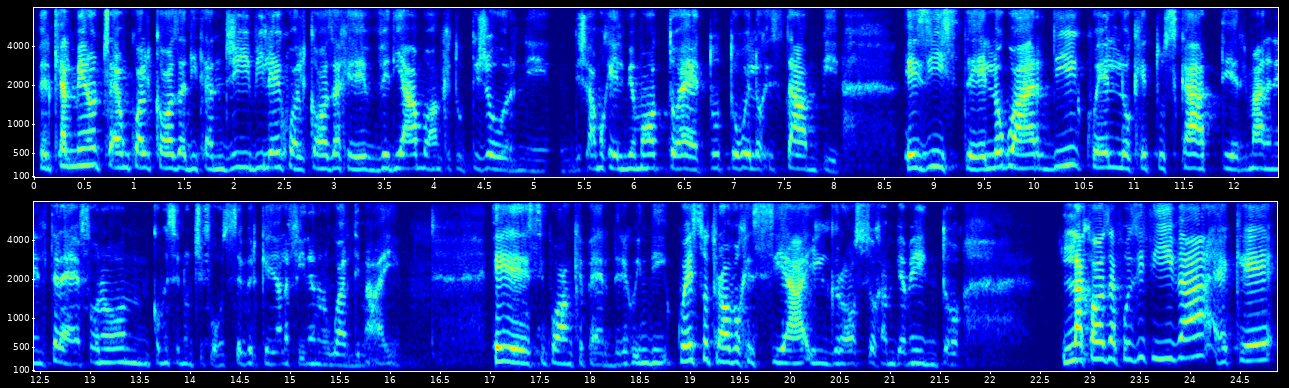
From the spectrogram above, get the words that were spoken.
perché almeno c'è un qualcosa di tangibile, qualcosa che vediamo anche tutti i giorni. Diciamo che il mio motto è tutto quello che stampi esiste e lo guardi, quello che tu scatti e rimane nel telefono mm, come se non ci fosse, perché alla fine non lo guardi mai e si può anche perdere. Quindi questo trovo che sia il grosso cambiamento. La cosa positiva è che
